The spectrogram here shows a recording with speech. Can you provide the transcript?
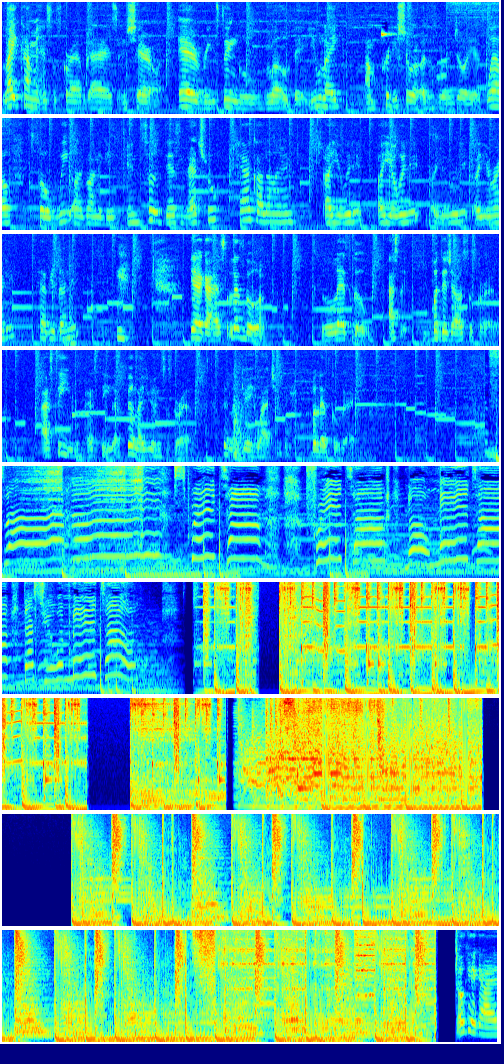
Like comment and subscribe guys and share every single vlog that you like. I'm pretty sure others will enjoy as well so we are to get into this natural hair coloring. Are you with it? Are you with it? Are you with it? Are you ready? Have you done it? Yeah guys let's go. Let's go. I said but did y'all subscribe? I see you. I see you. I feel like you ain't subscribed. I feel like you ain't watching. But let's go guys. Fly,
